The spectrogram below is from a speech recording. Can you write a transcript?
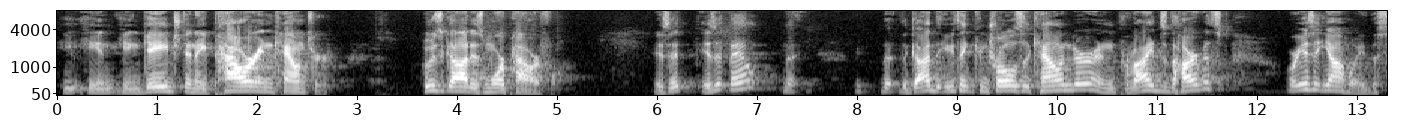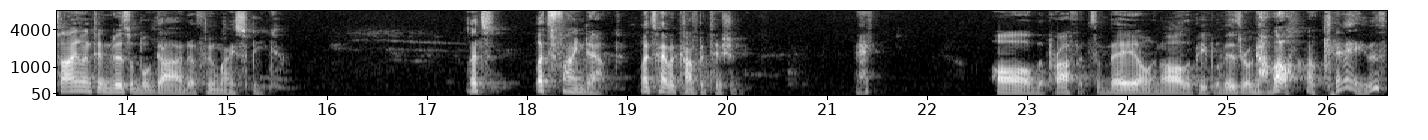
he, he, he engaged in a power encounter. Whose God is more powerful? Is it, is it Baal? The, the, God that you think controls the calendar and provides the harvest? Or is it Yahweh, the silent, invisible God of whom I speak? Let's, let's find out. Let's have a competition. All the prophets of Baal and all the people of Israel go, oh, okay, this,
